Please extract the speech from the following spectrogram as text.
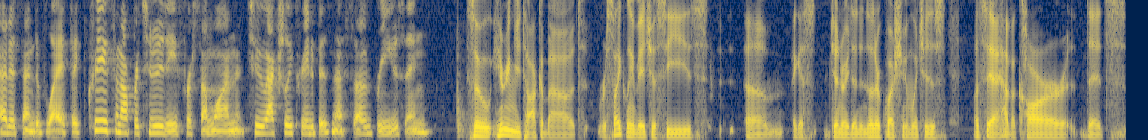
at its end of life. It creates an opportunity for someone to actually create a business of reusing. So, hearing you talk about recycling of HFCs um, I guess generated another question, which is, let's say I have a car that's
